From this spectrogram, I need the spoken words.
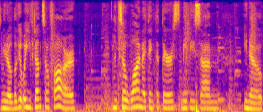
you know look at what you've done so far and so, one, I think that there's maybe some, you know,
